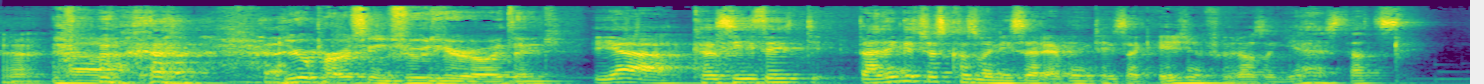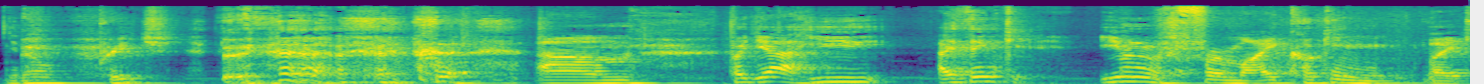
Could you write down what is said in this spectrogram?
Yeah. You're a personal food hero, I think. Yeah, because he, he, I think it's just because when he said everything tastes like Asian food, I was like, yes, that's you know, preach. um, but yeah, he, I think even for my cooking like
